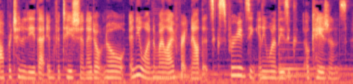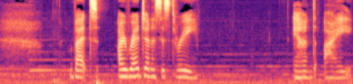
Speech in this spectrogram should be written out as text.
opportunity, that invitation. I don't know anyone in my life right now that's experiencing any one of these occasions. But I read Genesis 3 and I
